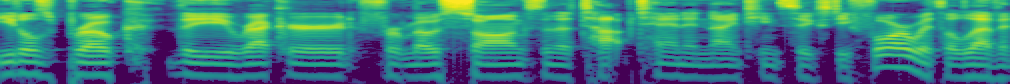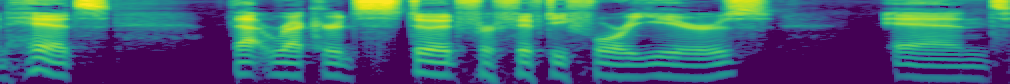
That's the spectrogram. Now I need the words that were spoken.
Beatles broke the record for most songs in the top 10 in 1964 with 11 hits. That record stood for 54 years. And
